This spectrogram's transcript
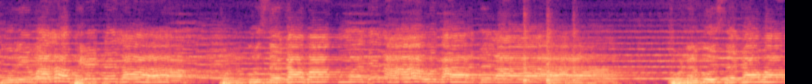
तुरेवाला भेटला. फुणगुस गावा मध्ये नाव गाजला. फुणगुस गावा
